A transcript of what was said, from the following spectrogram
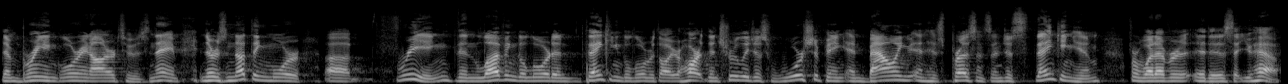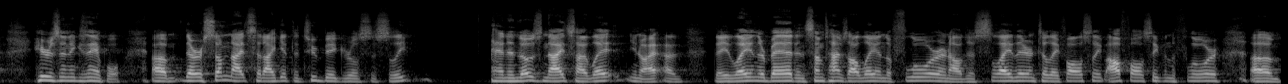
than bringing glory and honor to his name. And there's nothing more uh, freeing than loving the Lord and thanking the Lord with all your heart than truly just worshiping and bowing in his presence and just thanking him for whatever it is that you have. Here's an example. Um, there are some nights that I get the two big girls to sleep. And in those nights, I lay, you know, I, I, they lay in their bed, and sometimes I'll lay on the floor and I'll just lay there until they fall asleep. I'll fall asleep on the floor. Um,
